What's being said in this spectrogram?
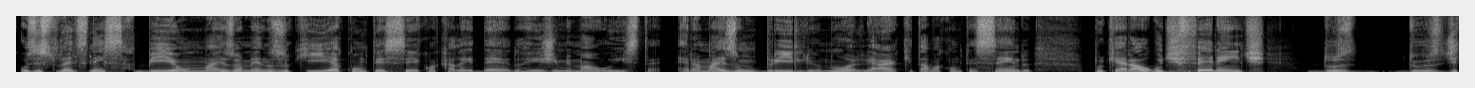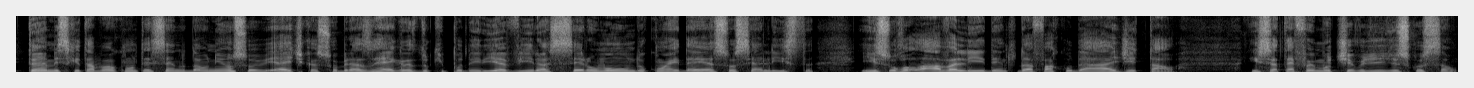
os estudantes nem sabiam mais ou menos o que ia acontecer com aquela ideia do regime maoísta. Era mais um brilho no olhar que estava acontecendo, porque era algo diferente dos, dos ditames que estavam acontecendo da União Soviética sobre as regras do que poderia vir a ser o mundo com a ideia socialista. E isso rolava ali dentro da faculdade e tal. Isso até foi motivo de discussão.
